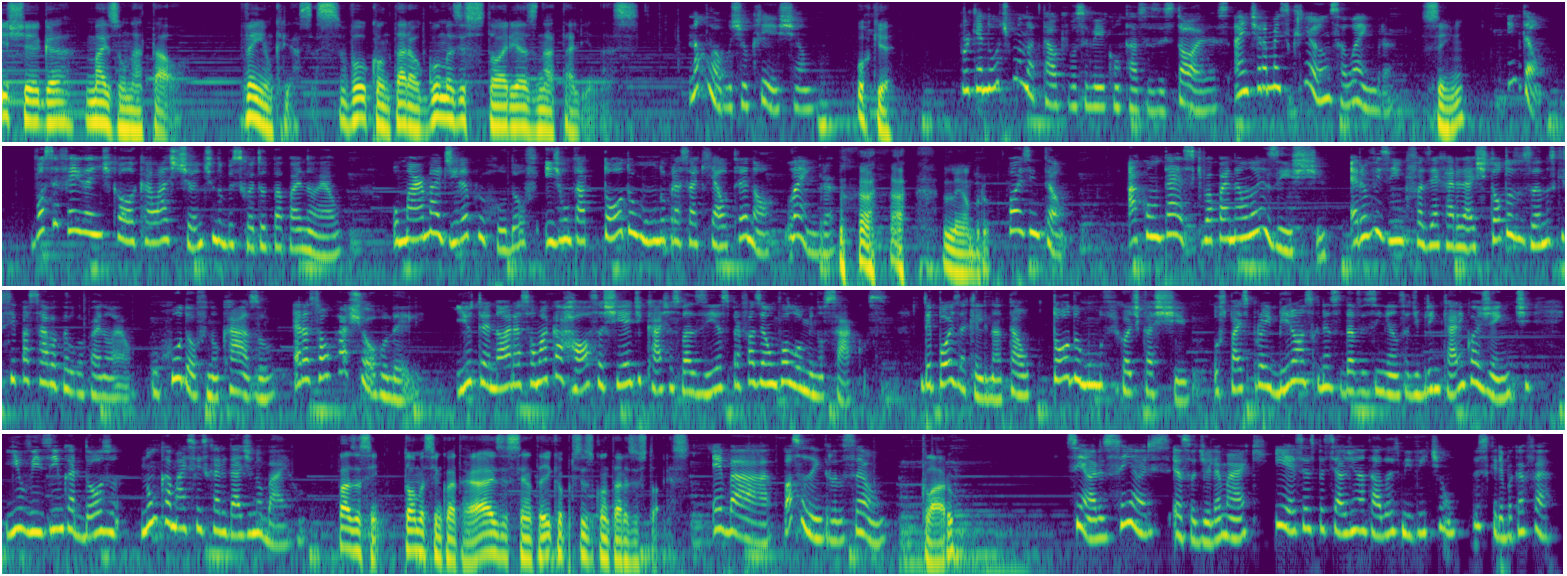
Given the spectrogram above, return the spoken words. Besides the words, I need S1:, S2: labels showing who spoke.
S1: E chega mais um Natal. Venham, crianças, vou contar algumas histórias natalinas.
S2: Não vamos, tio Christian.
S1: Por quê?
S2: Porque no último Natal que você veio contar essas histórias, a gente era mais criança, lembra?
S1: Sim.
S2: Então, você fez a gente colocar laxante no biscoito do Papai Noel, uma armadilha pro Rudolph e juntar todo mundo para saquear o trenó, lembra?
S1: Lembro.
S2: Pois então, acontece que Papai Noel não existe. Era o vizinho que fazia caridade todos os anos que se passava pelo Papai Noel. O Rudolph, no caso, era só o cachorro dele. E o trenó era só uma carroça cheia de caixas vazias para fazer um volume nos sacos. Depois daquele Natal, todo mundo ficou de castigo. Os pais proibiram as crianças da vizinhança de brincarem com a gente e o vizinho caridoso nunca mais fez caridade no bairro.
S1: Faz assim, toma 50 reais e senta aí que eu preciso contar as histórias.
S2: Eba, posso fazer a introdução?
S1: Claro.
S2: Senhoras e senhores, eu sou Julia Mark e esse é o especial de Natal 2021 do Escriba Café.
